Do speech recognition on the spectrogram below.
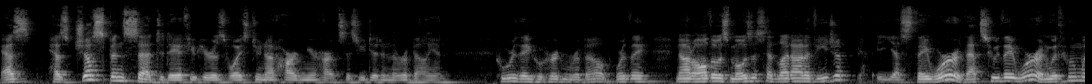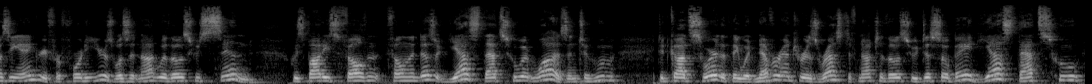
As has just been said today, if you hear his voice, do not harden your hearts as you did in the rebellion. Who were they who heard and rebelled? Were they not all those Moses had led out of Egypt? Yes, they were. That's who they were. And with whom was he angry for 40 years? Was it not with those who sinned, whose bodies fell in, fell in the desert? Yes, that's who it was. And to whom did God swear that they would never enter his rest if not to those who disobeyed? Yes, that's who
